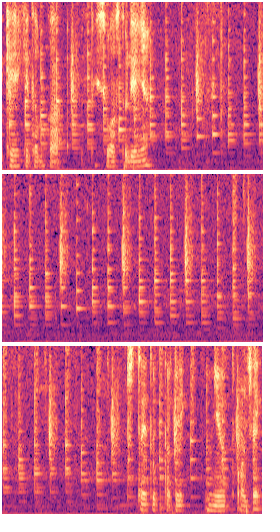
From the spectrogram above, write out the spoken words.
Oke, kita buka Visual Studio-nya. Setelah itu kita klik new project.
